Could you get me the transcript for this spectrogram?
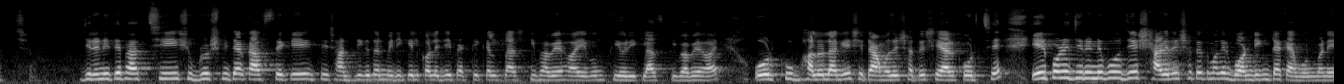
আচ্ছা। জেনে নিতে পারছি শুভ্রস্মিতার কাছ থেকে যে শান্তিনিকেতন মেডিকেল কলেজে প্র্যাকটিক্যাল ক্লাস কীভাবে হয় এবং থিওরি ক্লাস কীভাবে হয়। ওর খুব ভালো লাগে সেটা আমাদের সাথে শেয়ার করছে। এরপরে জেনে নেব যে স্যারেদের সাথে তোমাদের বন্ডিংটা কেমন? মানে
